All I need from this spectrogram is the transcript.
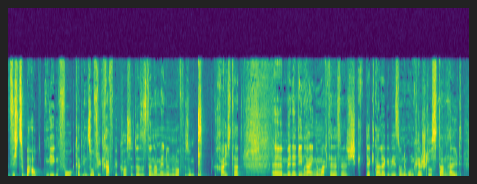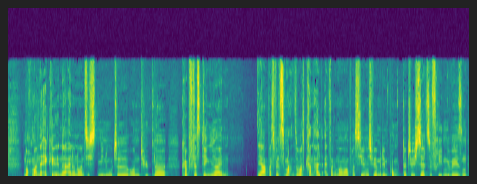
sich zu behaupten gegen Vogt, hat ihn so viel Kraft gekostet, dass es dann am Ende nur noch für so ein Pff gereicht hat. Ähm, wenn er den reingemacht hätte, das wäre natürlich der Knaller gewesen. Und im Umkehrschluss dann halt noch mal eine Ecke in der 91. Minute und Hübner köpft das Ding rein. Ja, was willst du machen? Sowas kann halt einfach immer mal passieren. Ich wäre mit dem Punkt natürlich sehr zufrieden gewesen.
